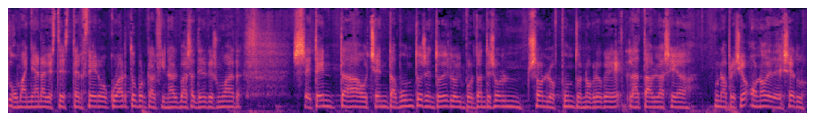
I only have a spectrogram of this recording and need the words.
o mañana que estés tercero o cuarto, porque al final vas a tener que sumar 70, 80 puntos, entonces lo importante son, son los puntos, no creo que la tabla sea una presión o no debe serlo.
